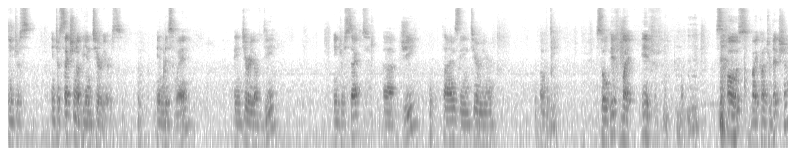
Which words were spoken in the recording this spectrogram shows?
inters- intersection of the interiors. This way, the interior of D intersect uh, G times the interior of D. So if by if suppose by contradiction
